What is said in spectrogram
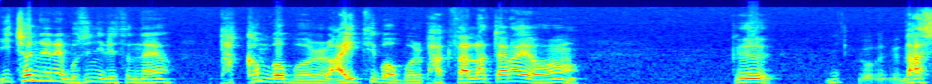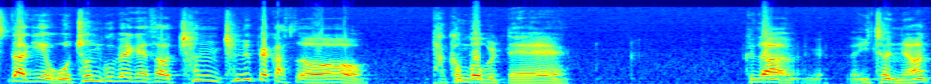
2000년에 무슨 일이 있었나요? 닷컴 버블, IT 버블 박살 났잖아요. 그, 나스닥이 5,900에서 1,000, 1,600 갔어. 닷컴 버블 때. 그 다음, 2000년.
